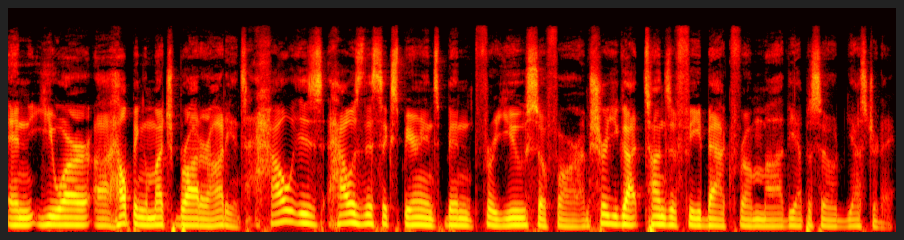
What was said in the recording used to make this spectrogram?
and you are uh, helping a much broader audience. How is how has this experience been for you so far? I'm sure you got tons of feedback from uh, the episode yesterday.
